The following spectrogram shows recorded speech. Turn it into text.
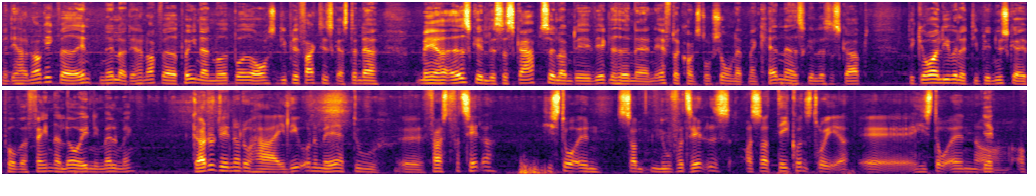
men det har nok ikke været enten eller, det har nok været på en eller anden måde både over, så de blev faktisk, altså den der med at adskille sig skarpt, selvom det i virkeligheden er en efterkonstruktion, at man kan adskille sig skarpt, det gjorde alligevel, at de blev nysgerrige på, hvad fanden der lå ind imellem, ikke? Gør du det, når du har eleverne med, at du øh, først fortæller historien, som den nu fortælles, og så dekonstruerer øh, historien og, jeg, og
